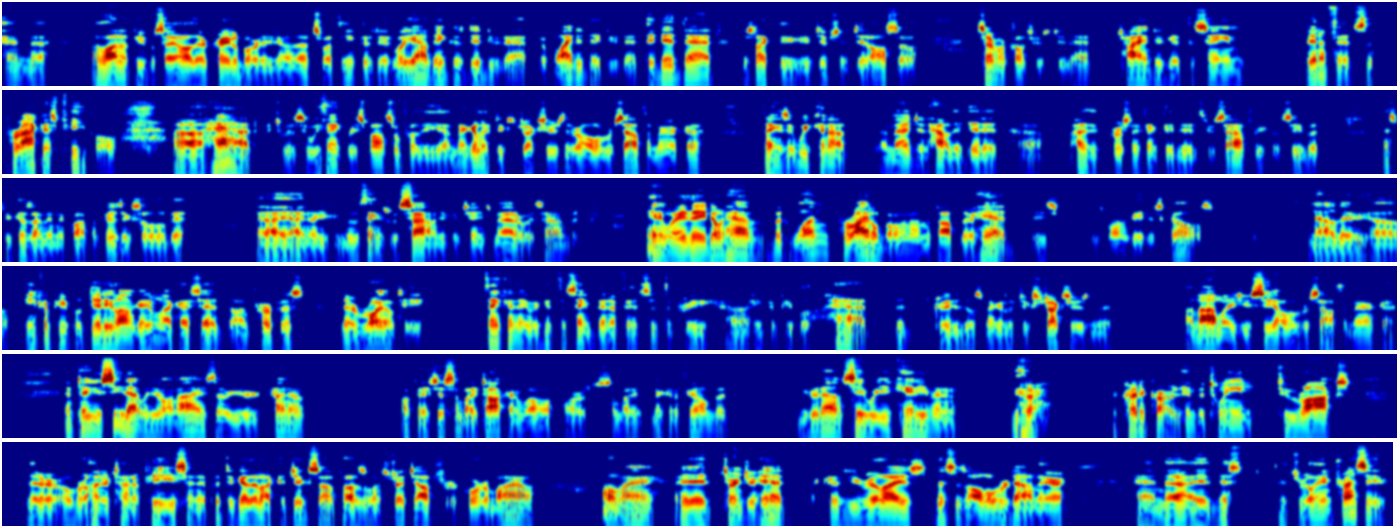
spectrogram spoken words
And uh, a lot of people say, "Oh, they're cradle boarded." You know, that's what the Incas did. Well, yeah, the Incas did do that, but why did they do that? They did that just like the Egyptians did, also several cultures do that, trying to get the same benefits that the Paracas people uh, had, which was, we think, responsible for the uh, megalithic structures that are all over South America, things that we cannot imagine how they did it. Uh, I personally think they did it through sound frequency, but that's because I'm into quantum physics a little bit. And I, I know you can move things with sound, you can change matter with sound. But anyway, they don't have but one parietal bone on the top of their head, these elongated skulls. Now, the uh, Inca people did elongate them, like I said, on purpose. Their royalty, thinking they would get the same benefits that the pre-Inca uh, people had that created those megalithic structures and the anomalies you see all over South America. Until you see that with your own eyes, though, you're kind of okay. It's just somebody talking, well, or somebody making a film, but you go down and see where you can't even get a, a credit card in between two rocks that are over 100 ton apiece and they're put together like a jigsaw puzzle and stretch out for a quarter mile. Oh my, it, it turns your head because you realize this is all over down there and uh, it just it's really impressive.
